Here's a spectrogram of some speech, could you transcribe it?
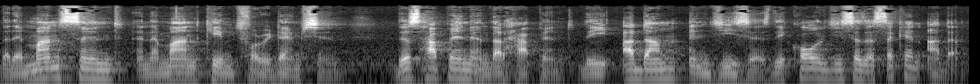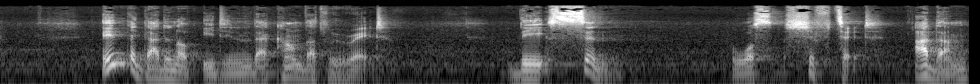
that a man sinned and a man came for redemption. This happened and that happened. The Adam and Jesus. They call Jesus the second Adam. In the Garden of Eden, in the account that we read, the sin was shifted. Adam,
